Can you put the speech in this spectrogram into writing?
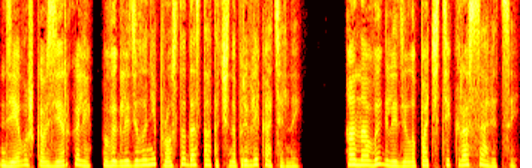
Девушка в зеркале выглядела не просто достаточно привлекательной. Она выглядела почти красавицей.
